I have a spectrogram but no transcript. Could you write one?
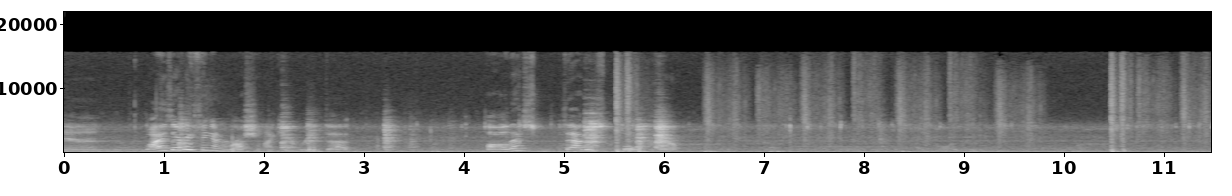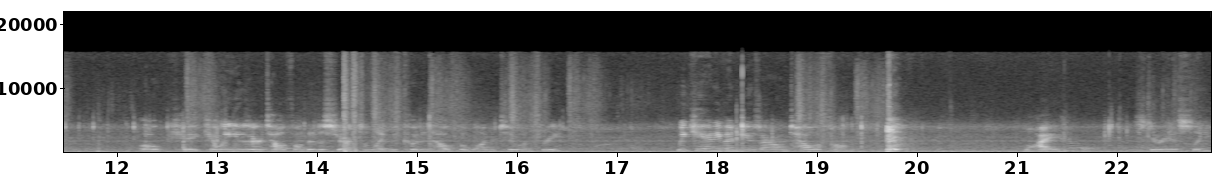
And why is everything in Russian? I can't read that. Oh, that's that is bullcrap. Okay, can we use our telephone to distract them like we could in Alpha 1, 2, and 3? We can't even use our own telephone. Why? Seriously?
